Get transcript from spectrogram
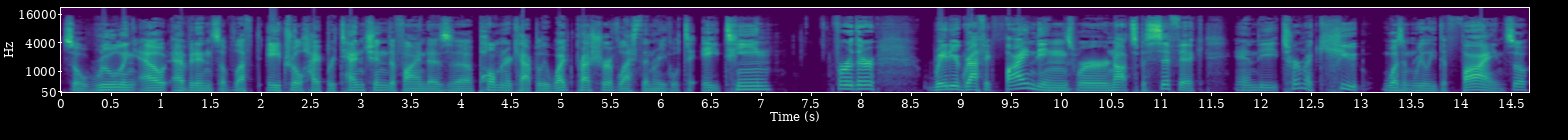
So ruling out evidence of left atrial hypertension defined as a pulmonary capillary wedge pressure of less than or equal to 18. Further, radiographic findings were not specific and the term acute wasn't really defined. So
